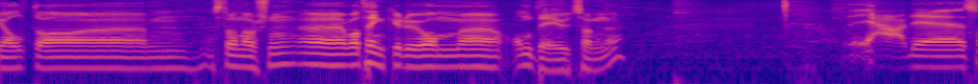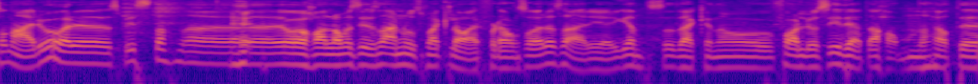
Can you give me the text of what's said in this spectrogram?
gjaldt da uh, Strand Larsen. Eh, hva tenker du om, eh, om det utsagnet? Ja, det, sånn er det jo å være spiss, da. Eh, han, la meg si det sånn, Er det noen som er klar for det ansvaret, så er det Jørgen. Så det er ikke noe farlig å si det til han. At det,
